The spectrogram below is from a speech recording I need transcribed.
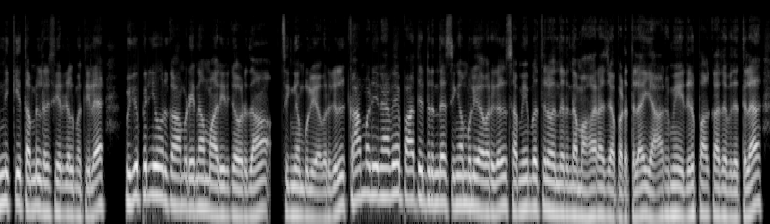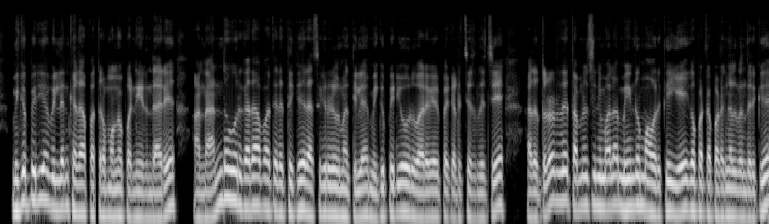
இன்னைக்கு தமிழ் ரசிகர்கள் மத்தியில் மிகப்பெரிய ஒரு காமெடியனாக மாறியிருக்கவர் தான் சிங்கம்புலி அவர்கள். காமெடியனாவே பார்த்துட்டு இருந்த சிங்கம்புலி அவர்கள் சமீபத்தில் வந்திருந்த மகாராஜா படத்தில் யாருமே எதிர்பார்க்காத விதத்தில் மிகப்பெரிய வில்லன் கதாபாத்திரம் ஒன்று பண்ணியிருந்தாரு. அந்த அந்த ஒரு கதாபாத்திரத்துக்கு ரசிகர்கள் மத்தியில் மிகப்பெரிய ஒரு வரவேற்பு கிடைச்சிருந்துச்சு. அதை தொடர்ந்து தமிழ் சினிமாவில் மீண்டும் அவருக்கு ஏகப்பட்ட படங்கள் வந்திருக்கு.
